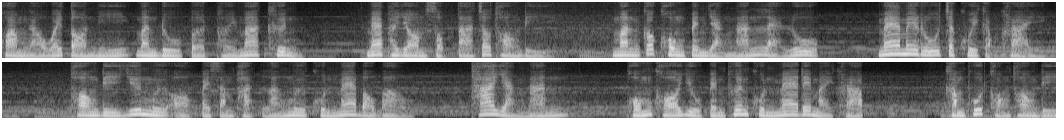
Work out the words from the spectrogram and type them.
ความเหงาไว้ตอนนี้มันดูเปิดเผยมากขึ้น แม่พยอมสบตาเจ้าทองดี มันก็คงเป็นอย่างนั้นแหละลูก แม่ไม่รู้จะคุยกับใคร ทองดียื่นมือออกไปสัมผัสหลังมือคุณแม่เบาๆ ถ้าอย่างนั้น ผมขออยู่เป็นเพื่อนคุณแม่ได้ไหมครับคำพูดของทองดี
